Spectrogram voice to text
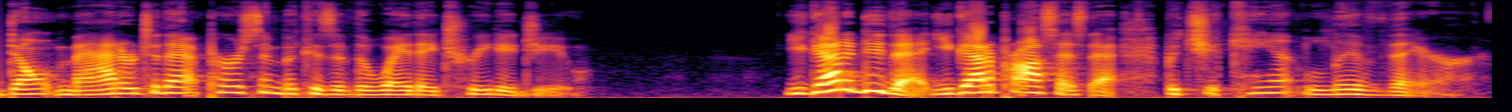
don't matter to that person because of the way they treated you. You got to do that. You got to process that. But you can't live there.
